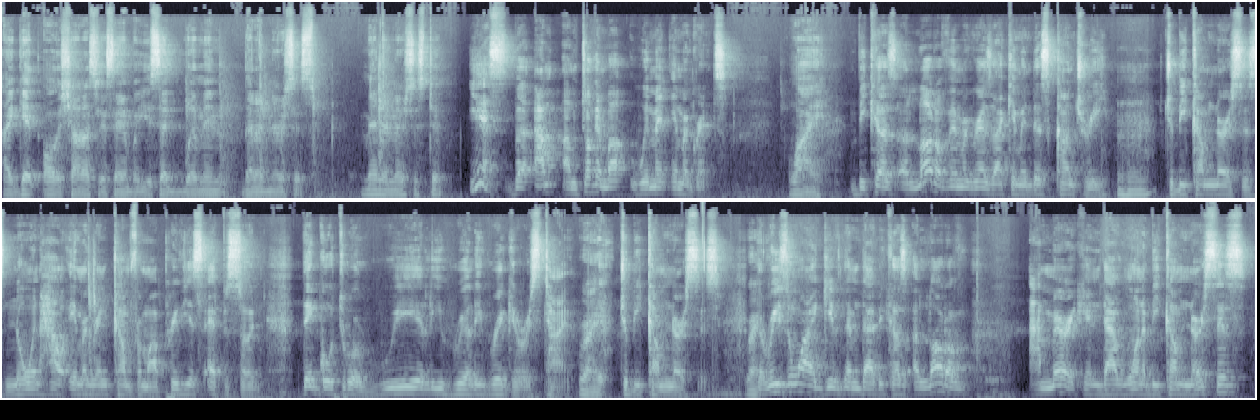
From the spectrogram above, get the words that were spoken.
I get all the shout outs you're saying, but you said women that are nurses. Men are nurses too. Yes, but I'm I'm talking about women immigrants. Why? because a lot of immigrants that came in this country to become nurses knowing how immigrants come from our previous episode they go through a really really rigorous time Right. to become nurses Right. the reason why i give them that because a lot of american that want to become nurses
